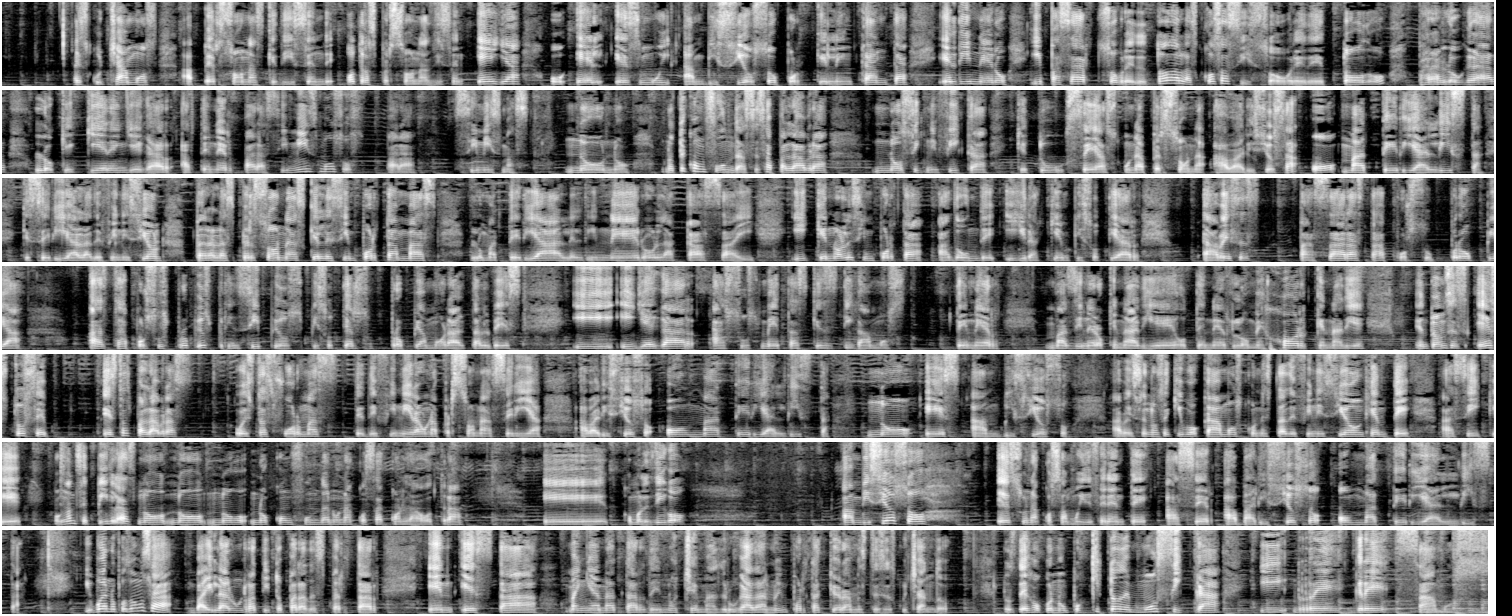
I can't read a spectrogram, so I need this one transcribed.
escuchamos a personas que dicen de otras personas, dicen ella o él es muy ambicioso porque le encanta el dinero y pasar sobre de todas las cosas y sobre de todo para lograr lo que quieren llegar a tener para sí mismos o para sí mismas. No, no, no te confundas, esa palabra no significa que tú seas una persona avariciosa o materialista, que sería la definición. Para las personas que les importa más lo material, el dinero, la casa y, y que no les importa a dónde ir, a quién pisotear, a veces pasar hasta por su propia hasta por sus propios principios, pisotear su propia moral tal vez y, llegar a sus metas, que es, digamos, tener más dinero que nadie o tener lo mejor que nadie. Entonces, esto se, estas palabras o estas formas de definir a una persona sería avaricioso o materialista. No es ambicioso. A veces nos equivocamos con esta definición, gente. Así que pónganse pilas, no, no, no, no confundan una cosa con la otra. Eh, como les digo, ambicioso es una cosa muy diferente a ser avaricioso o materialista. Y bueno, pues vamos a bailar un ratito para despertar en esta mañana, tarde, noche, madrugada, no importa qué hora me estés escuchando. Los dejo con un poquito de música y regresamos.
